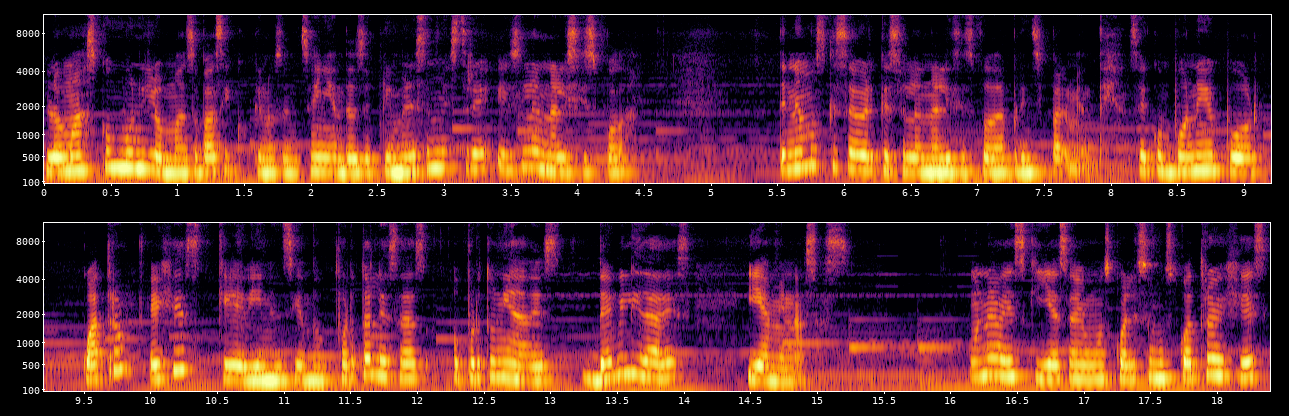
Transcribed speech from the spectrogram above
Lo más común y lo más básico que nos enseñan desde el primer semestre es el análisis FODA. Tenemos que saber qué es el análisis FODA principalmente. Se compone por cuatro ejes que vienen siendo fortalezas, oportunidades, debilidades y amenazas. Una vez que ya sabemos cuáles son los cuatro ejes,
